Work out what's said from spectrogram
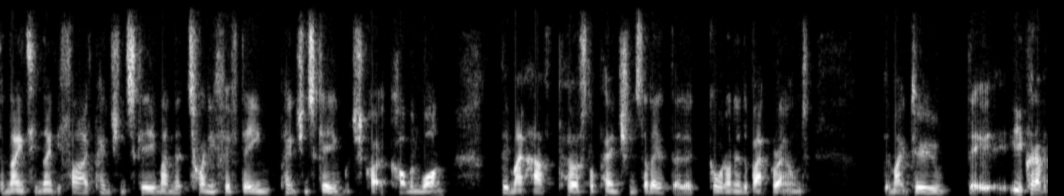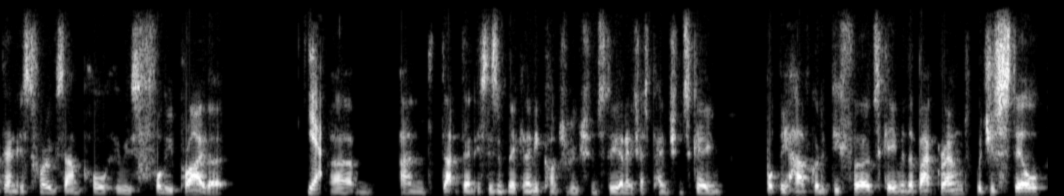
the 1995 pension scheme and the 2015 pension scheme, which is quite a common one. They might have personal pensions that are, that are going on in the background. They might do. They, you could have a dentist, for example, who is fully private. Yeah. Um, and that dentist isn't making any contributions to the NHS pension scheme, but they have got a deferred scheme in the background, which is still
